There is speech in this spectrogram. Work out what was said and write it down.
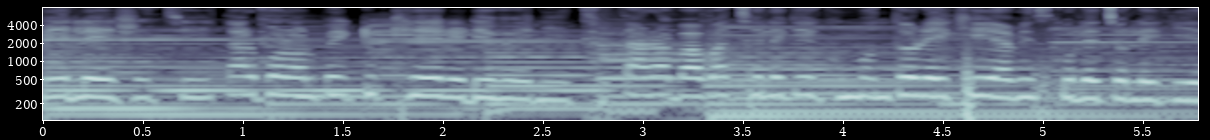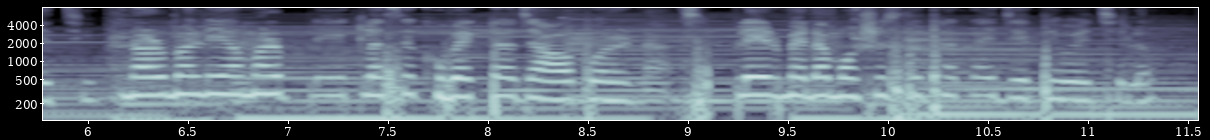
মেলে এসেছি, তারপর অল্প একটু খেয়ে রেডি হয়ে নিয়েছি। তারা বাবা ছেলেকে ঘুমন্ত রেখেই আমি স্কুলে চলে গিয়েছি। নর্মালি আমার প্লে ক্লাসে খুব একটা যাওয়া পড়ে না। প্লের ম্যাডাম অসুস্থ থাকায় যেতে হয়েছিল।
